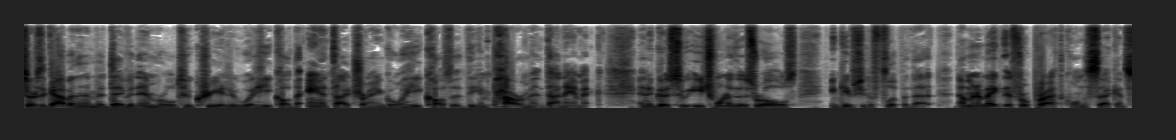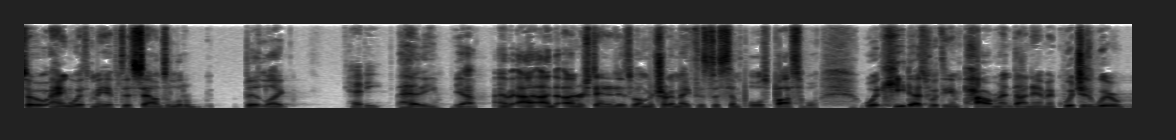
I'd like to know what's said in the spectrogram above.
So there's a guy by the name of David Emerald who created what he called the anti triangle. He calls it the empowerment dynamic. And it goes through each one of those roles and gives you the flip of that. Now, I'm going to make this real practical in a second. So hang with me if this sounds a little bit like Hetty. heady. Yeah, I, I understand it is, but I'm gonna try to make this as simple as possible. What he does with the empowerment dynamic, which is where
